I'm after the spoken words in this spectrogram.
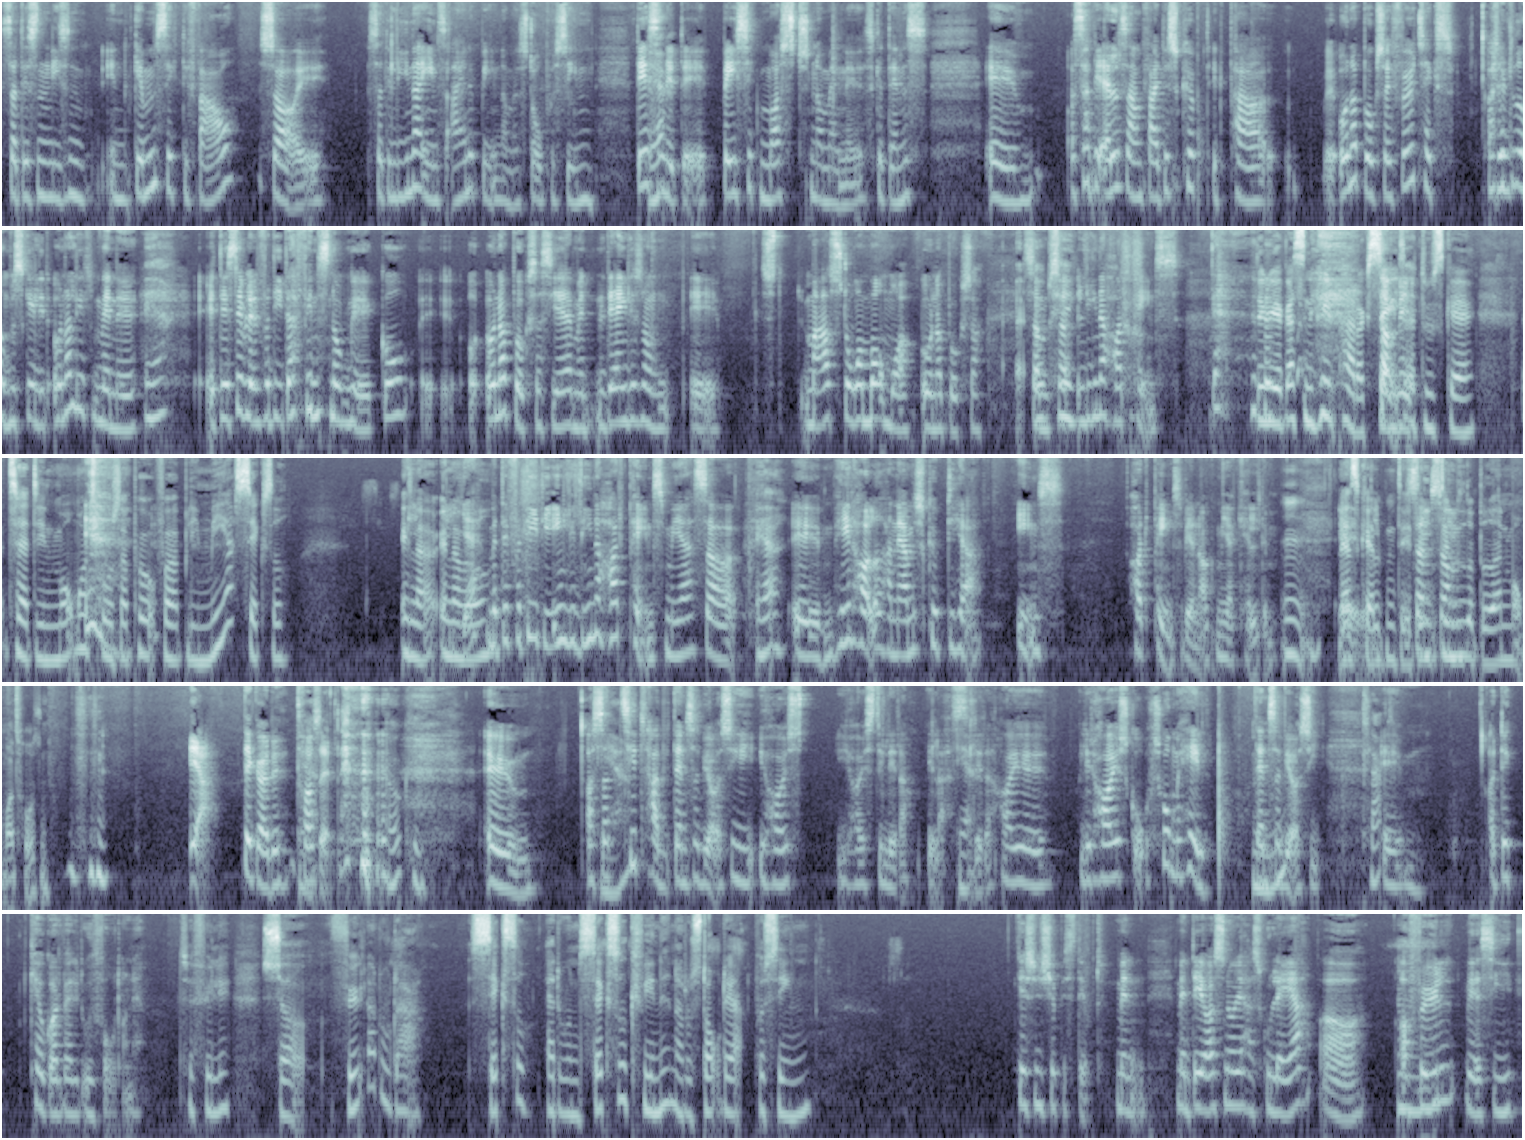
så det er sådan i sådan en gennemsigtig farve, så, øh, så det ligner ens egne ben, når man står på scenen. Det er ja. sådan et øh, basic must, når man øh, skal danse. Øh, og så har vi alle sammen faktisk købt et par øh, underbukser i Føtex, og det lyder måske lidt underligt, men øh, ja. Det er simpelthen fordi, der findes nogle øh, gode øh, underbukser, siger jeg, men, men det er egentlig sådan nogle øh, meget store mormor underbukser, som okay. så ligner hot pants. Det virker sådan helt paradoxalt, at du skal tage din mormortrusser på for at blive mere sexet. Eller, eller ja, hvad? men det er fordi, de egentlig ligner hotpants mere, så ja. øh, hele holdet har nærmest købt de her ens hotpants, vil jeg nok mere kalde dem. Mm. Lad os kalde dem det. Sådan, det, det lyder bedre end mormortrussen. ja, det gør det, trods ja. alt. okay. øhm, og så ja. tit har vi, danser vi også i, i høje, i høje stiletter, eller stiletter, ja. høje lidt høje sko, sko med hæl, danser mm-hmm. vi også i. Klart. Øhm, og det kan jo godt være lidt udfordrende. Selvfølgelig. Så føler du dig sexet? Er du en sexet kvinde, når du står der på scenen? Det synes jeg bestemt. Men, men det er også noget, jeg har skulle lære at, at mm. føle, vil jeg sige.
